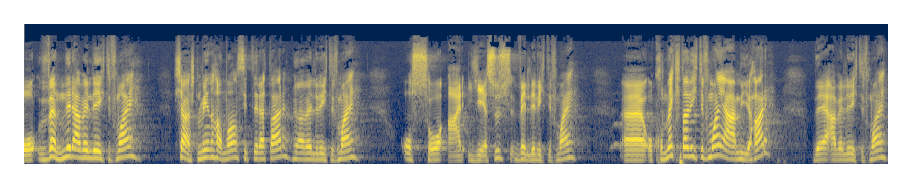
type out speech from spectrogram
Og venner er veldig viktig for meg. Kjæresten min Hanna sitter rett der. Hun er veldig viktig for meg. Og så er Jesus veldig viktig for meg. Eh, og Connect er viktig for meg. Jeg er mye her. Det er veldig viktig for meg.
